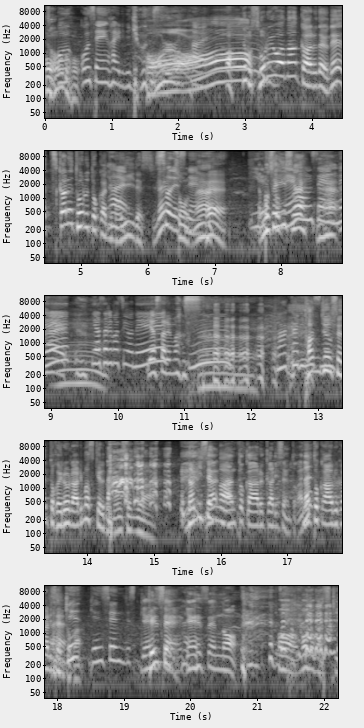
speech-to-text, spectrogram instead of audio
温温泉入りに行きます。あはでもそれはなんかあれだよね。疲れ取るとかにもい。いですしい、ね。そうですね。ね。えいいです温泉いいっすね。ね温泉はい。ねうん。癒されますよね。癒されます。うん。わかります単純泉とかいろいろありますけれども温泉には。何泉なながんとかアルカリ泉とかね。なんとかアルカリ泉と源か源泉ですか？源泉。源源泉の おものが好き。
